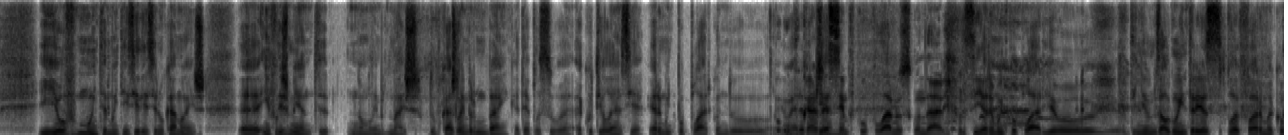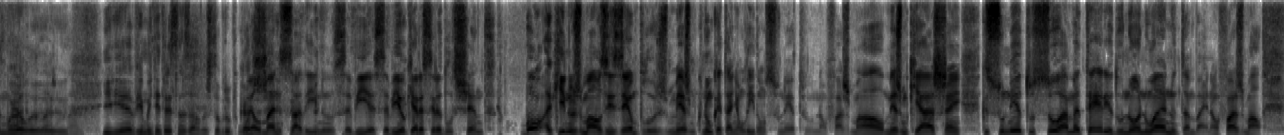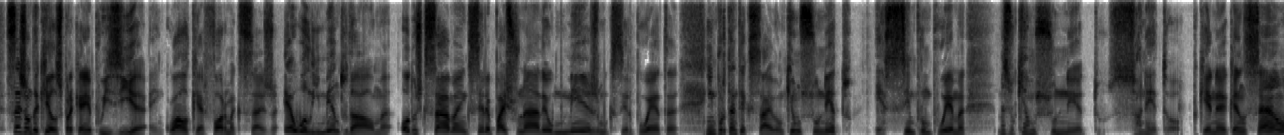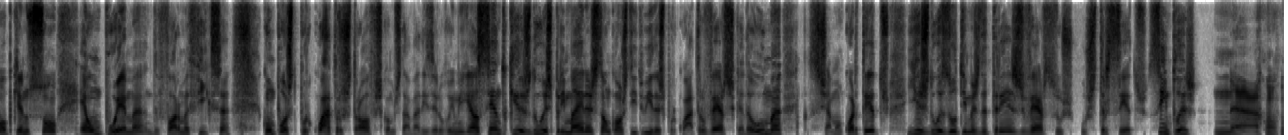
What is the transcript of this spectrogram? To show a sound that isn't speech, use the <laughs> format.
e houve muita, muita incidência no Camões. Eh, infelizmente, não me lembro de mais. Do Bocage lembro-me bem, até pela sua acutilância. Era muito popular quando O bocage é sempre popular no secundário. <laughs> Sim, era muito popular e eu, eu- tínhamos algum interesse pela forma como Claro, ele. claro, claro. E havia muito interesse nas aulas sobre o O Bocage. Elmano Sadino sabia, sabia o que era ser adolescente. Bom, aqui nos maus exemplos, mesmo que nunca tenham lido um soneto, não faz mal. Mesmo que achem que soneto soa a matéria do nono ano, também não faz mal. Sejam daqueles para quem a poesia, em qualquer forma que seja, é o alimento da alma, ou dos que sabem que ser apaixonado é o mesmo que ser poeta, importante é que saibam que um soneto é sempre um poema. Mas o que é um soneto? Soneto. Pequena canção ou pequeno som é um poema de forma fixa, composto por quatro estrofes, como estava a dizer o Rui Miguel, sendo que as duas primeiras são constituídas por quatro versos cada uma, que se chamam quartetos, e as duas últimas de três versos, os tercetos. Simples? Não.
